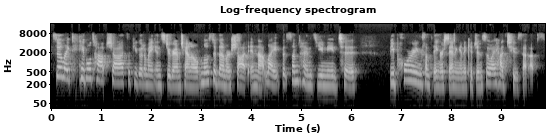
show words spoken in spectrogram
So, like tabletop shots, if you go to my Instagram channel, most of them are shot in that light, but sometimes you need to be pouring something or standing in a kitchen. So, I had two setups.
